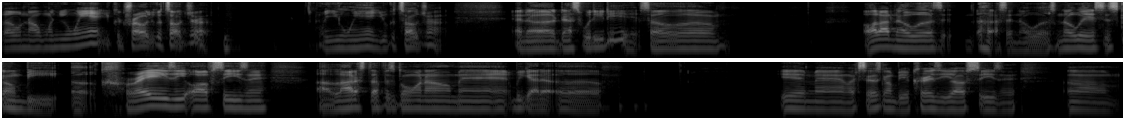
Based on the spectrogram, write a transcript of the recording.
So you know, when you win, you control, you can talk junk. When you win, you can talk junk. And uh, that's what he did. So um, all I know was I said no was no is it's gonna be a crazy off season. A lot of stuff is going on, man. We gotta uh yeah, man. Like I said, it's gonna be a crazy off season. Um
